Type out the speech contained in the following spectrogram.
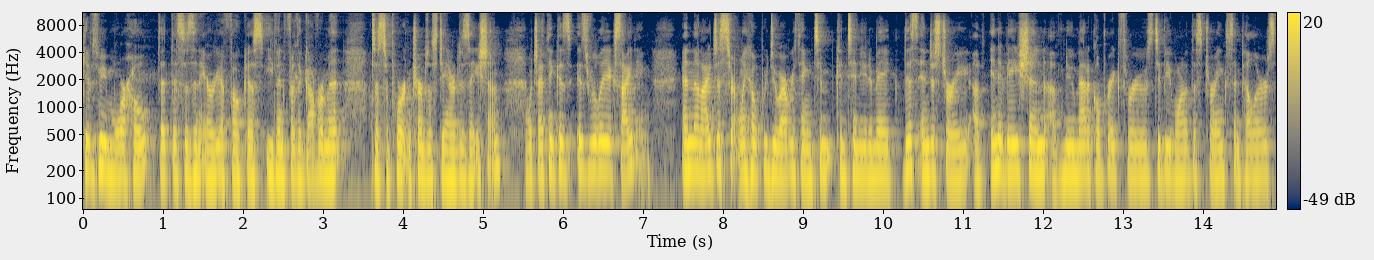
gives me more hope that this is an area of focus even for the government to support in terms of standardization, which I think is is really exciting. And then I just certainly hope we do everything to continue to make this industry of innovation, of new medical breakthroughs, to be one of the strengths and pillars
